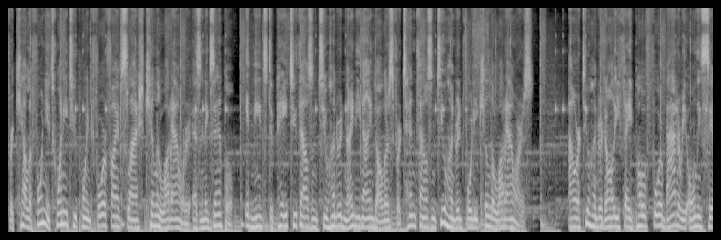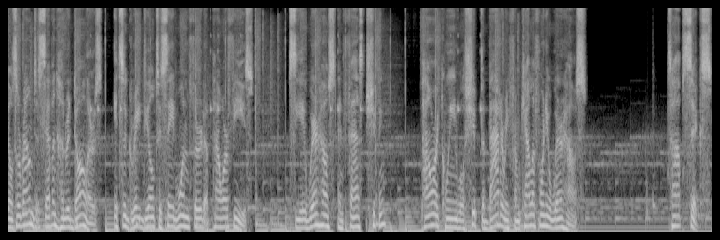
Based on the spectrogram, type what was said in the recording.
For California 22.45 kilowatt-hour as an example, it needs to pay $2,299 for 10,240 kilowatt-hours. Our 200 AliFe 4 battery only sales around $700, it's a great deal to save one-third of power fees. CA warehouse and fast shipping? Power Queen will ship the battery from California warehouse. Top 6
